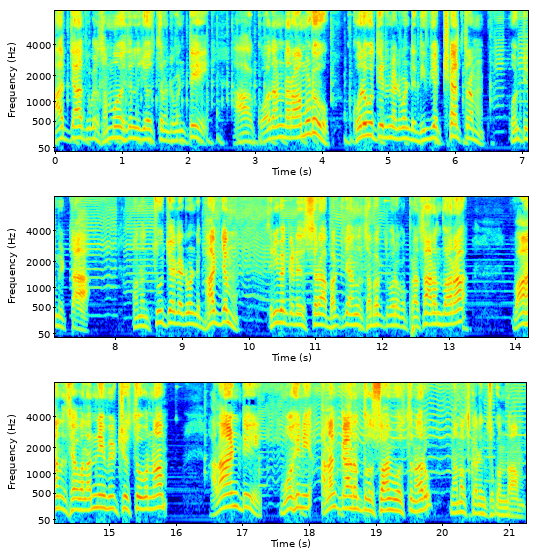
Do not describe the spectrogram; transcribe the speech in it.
ఆధ్యాత్మిక సమ్మోహితులను చేస్తున్నటువంటి ఆ కోదండరాముడు కొలువు తీరినటువంటి దివ్యక్షేత్రం ఒంటిమిట్ట. మనం చూచేటటువంటి భాగ్యం శ్రీ వెంకటేశ్వర భక్తి ఛానల్ సభక్తిపూర్వక ప్రసారం ద్వారా వాహన సేవలన్నీ వీక్షిస్తూ ఉన్నాం. అలాంటి మోహిని అలంకారంతో స్వామి వస్తున్నారు. నమస్కరించుకుందాం.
